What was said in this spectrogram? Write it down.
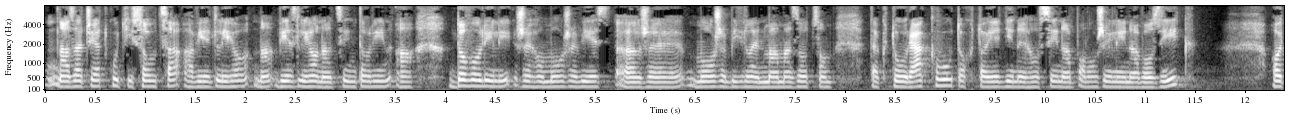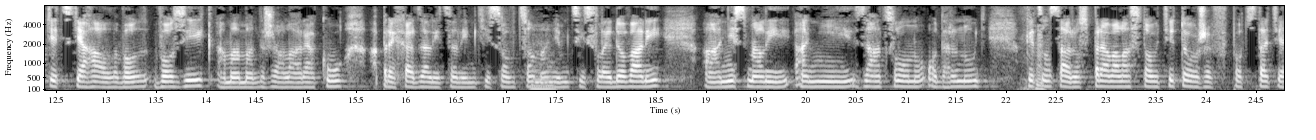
na začiatku Tisovca a viedli ho na, viezli ho na cintorín a dovolili, že ho môže viesť, e, že môže byť len mama s otcom. Tak tú rakvu tohto jediného syna položili na vozík Otec ťahal vo, vozík a mama držala raku a prechádzali celým Tisovcom mm. a mhm. Nemci sledovali a nesmeli ani záclonu odhrnúť. Keď som sa rozprávala s tou tetou, že v podstate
